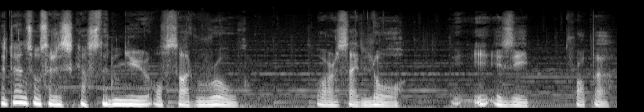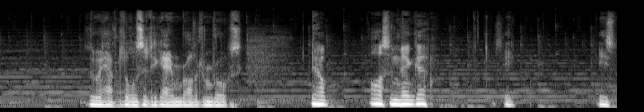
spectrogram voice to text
The Dans also discussed the new offside rule, or I say law, it is the proper so we have laws of the game rather than rules. Now, Arsene Wenger, see, he's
